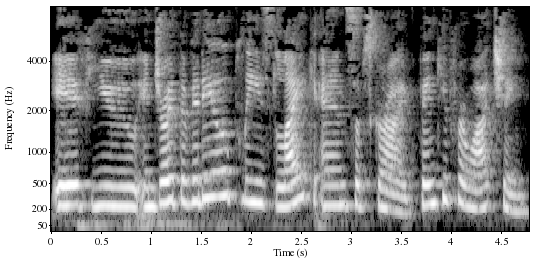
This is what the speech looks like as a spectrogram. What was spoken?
If you enjoyed the video, please like and subscribe. Thank you for watching.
